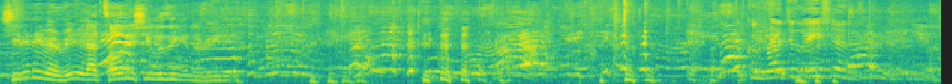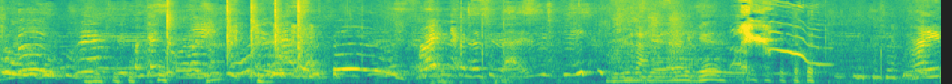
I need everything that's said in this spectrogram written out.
is! She didn't even read it. I told her she wasn't gonna read it. Congratulations. You're gonna get Anne again. Right?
